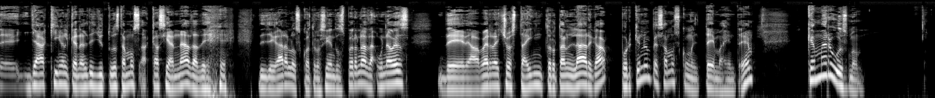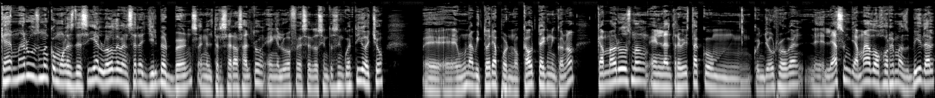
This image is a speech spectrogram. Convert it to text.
eh, ya aquí en el canal de YouTube estamos casi a nada de, llegar a los 400. Pero nada, una vez de, de, haber hecho esta intro tan larga, ¿por qué no empezamos con el tema, gente? Eh? Kamaru Usman. Kamaru Usman, como les decía, luego de vencer a Gilbert Burns en el tercer asalto en el UFC 258, eh, en una victoria por nocaut técnico, ¿no? Kamaru Usman en la entrevista con, Joe Rogan le, hace un llamado a Jorge Masvidal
